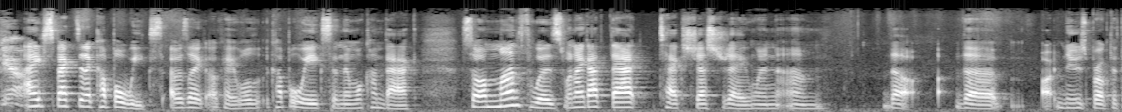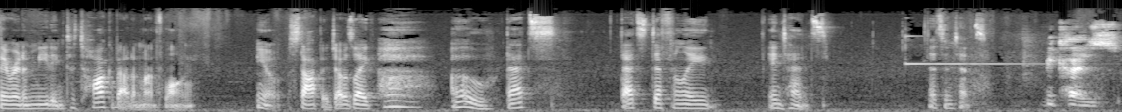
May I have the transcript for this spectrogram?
Yeah. i expected a couple weeks. I was like okay well a couple weeks and then we'll come back so a month was when I got that text yesterday when um, the the uh, news broke that they were in a meeting to talk about a month long, you know, stoppage. I was like, oh, that's that's definitely intense. That's intense. Because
